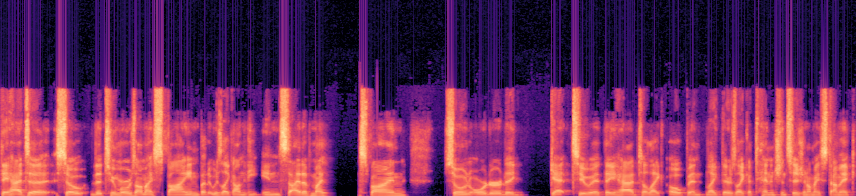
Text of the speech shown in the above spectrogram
They had to so the tumor was on my spine, but it was like on the inside of my spine. So in order to get to it, they had to like open like there's like a 10 inch incision on my stomach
